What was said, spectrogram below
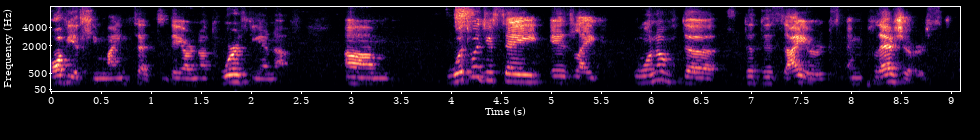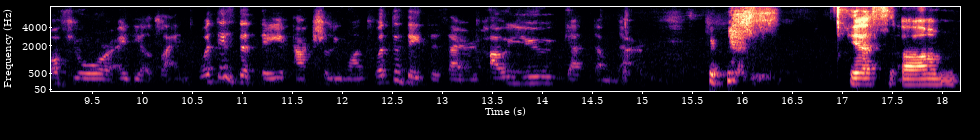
obviously mindset they are not worthy enough um, what would you say is like one of the the desires and pleasures of your ideal client. What is that they actually want? What do they desire? How you get them there? Yes um,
